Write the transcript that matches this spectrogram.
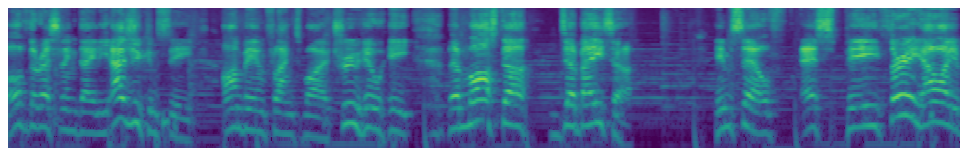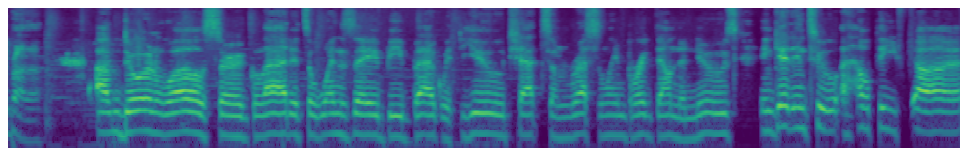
of the Wrestling Daily. As you can see, I'm being flanked by True Hill Heat, the master debater himself, SP3. How are you, brother? I'm doing well, sir. Glad it's a Wednesday. Be back with you, chat some wrestling, break down the news, and get into a healthy, uh,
